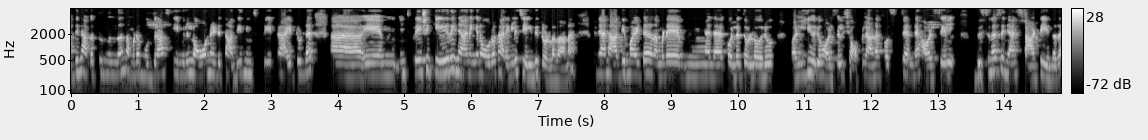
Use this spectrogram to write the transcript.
അതിനകത്ത് നിന്ന് നമ്മുടെ മുദ്ര സ്കീമിൽ ലോൺ എടുത്ത് അതിൽ നിന്ന് ആയിട്ടുണ്ട്. ഇൻസ്പിറേഷൻ കയറി ഞാൻ ഇങ്ങനെ ഓരോ കാര്യങ്ങൾ ചെയ്തിട്ടുള്ളതാണ്. ഞാൻ ആദ്യമായിട്ട് നമ്മുടെ കൊല്ലത്തുള്ള ഒരു വലിയൊരു ഹോൾസെയിൽ ഷോപ്പിലാണ് ഫസ്റ്റ് എന്റെ ഹോൾസെയിൽ ബിസിനസ് ഞാൻ സ്റ്റാർട്ട് ചെയ്യുന്നത്.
